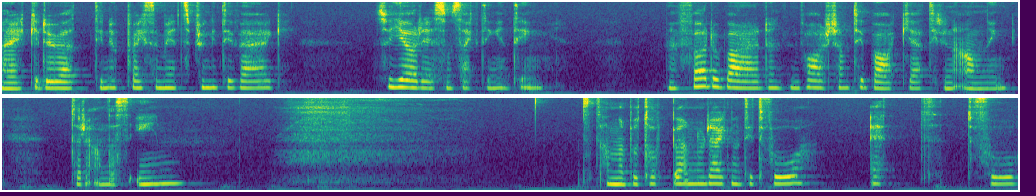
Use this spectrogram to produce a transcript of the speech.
Märker du att din uppmärksamhet sprungit iväg så gör det som sagt ingenting. Men för då bara den varsamt tillbaka till din andning där du andas in. Stanna på toppen och räkna till två. Ett, två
